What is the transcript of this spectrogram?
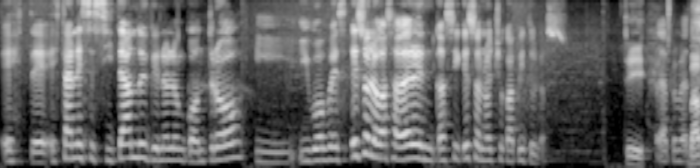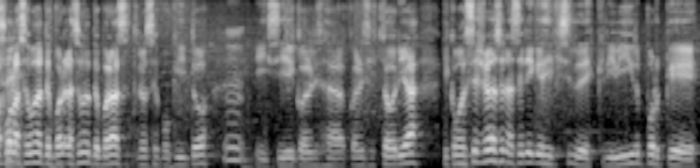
este, está necesitando y que no lo encontró. Y, y vos ves, eso lo vas a ver en casi que son ocho capítulos. Sí, va por la segunda temporada. La segunda temporada se estrenó hace poquito Mm. y sigue con esa, con esa historia. Y como decía yo, es una serie que es difícil de describir porque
